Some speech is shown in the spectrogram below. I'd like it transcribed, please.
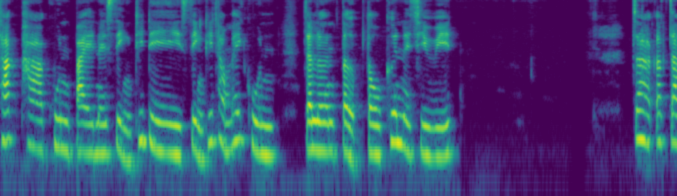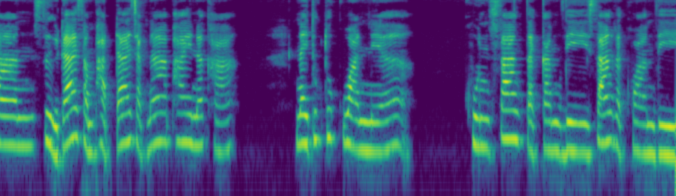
ชักพาคุณไปในสิ่งที่ดี สิ่งที่ทำให้คุณจเจริญเติบโตขึ้นในชีวิต จากอาจารย์สื่อได้สัมผัสได้จากหน้าไพ่นะคะ ในทุกๆวันเนี้ย คุณสร้างแต่กรรมดีสร้างแต่ความดี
